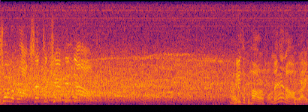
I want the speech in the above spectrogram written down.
Shoulder block sends the champion down. Oh, he's a powerful man, all right.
